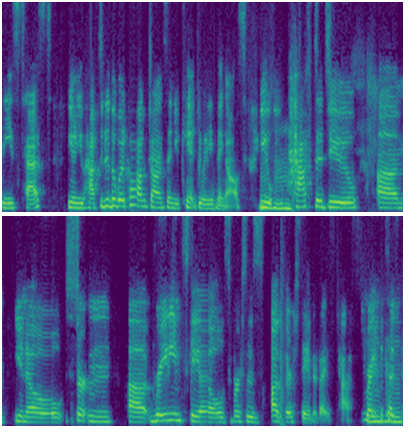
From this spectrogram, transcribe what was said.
these tests you know you have to do the woodcock johnson you can't do anything else you mm-hmm. have to do um, you know certain uh, rating scales versus other standardized tests, right? Mm-hmm. Because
